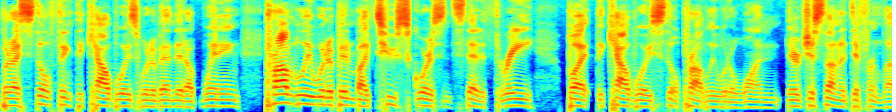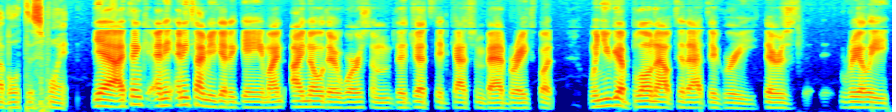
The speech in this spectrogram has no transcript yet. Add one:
but I still think the Cowboys would have ended up winning. Probably would have been by two scores instead of three but the Cowboys still probably would have won. They're just on a different level at this point. Yeah, I think any anytime you get a game, I I know there were some the Jets did catch some bad breaks, but when you get blown out to that degree, there's really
